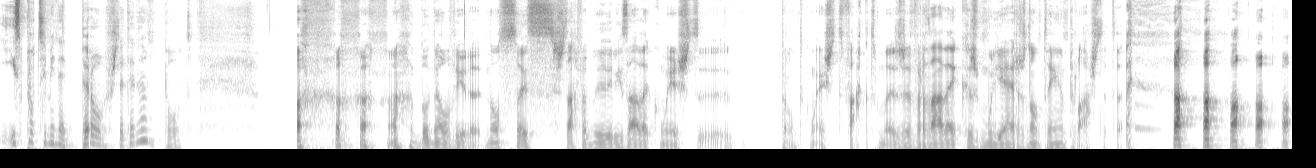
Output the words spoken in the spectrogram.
isso pode ser meio na próstata, não pode? Dona Elvira, não sei se está familiarizada com este, pronto, com este facto, mas a verdade é que as mulheres não têm próstata.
